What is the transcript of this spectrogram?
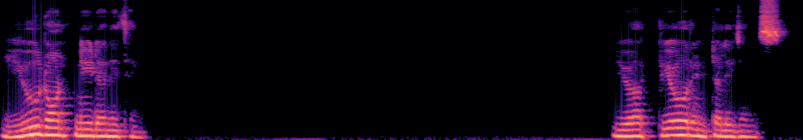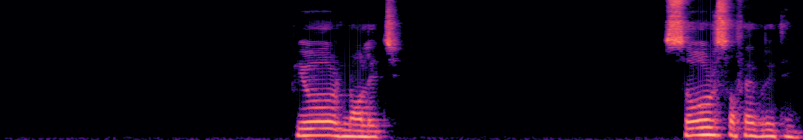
You don't need anything. You are pure intelligence, pure knowledge source of everything,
